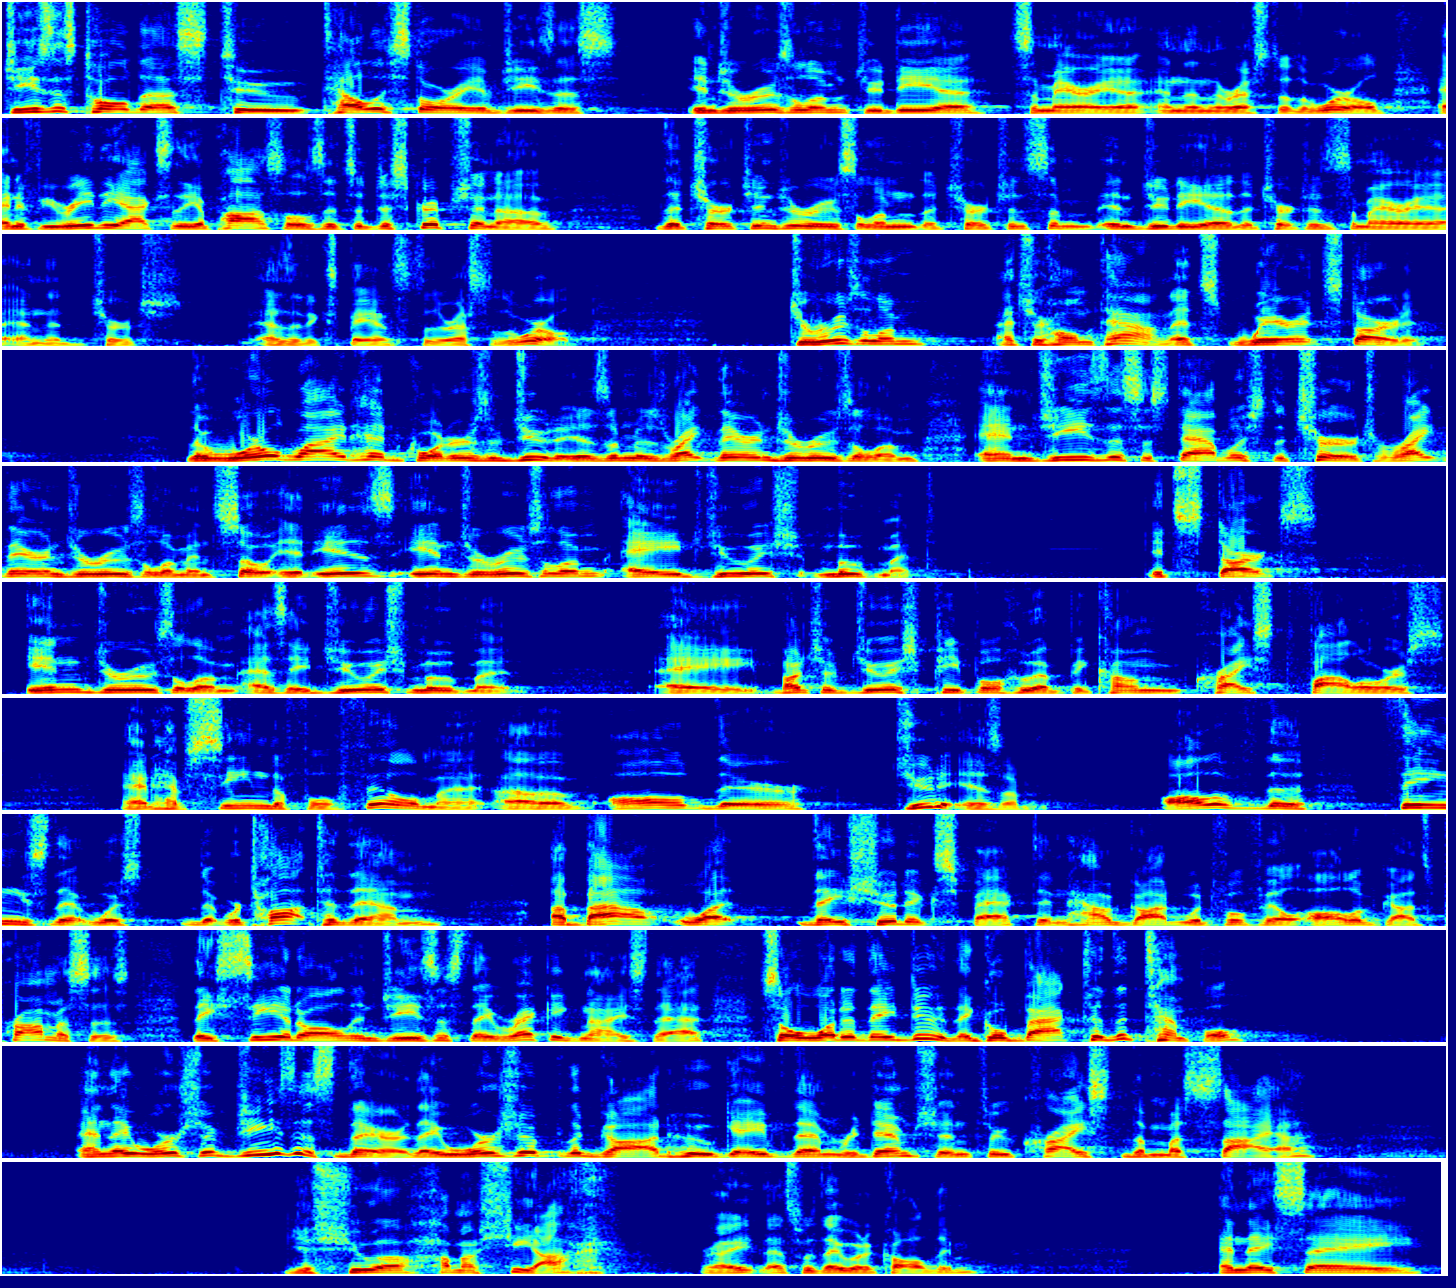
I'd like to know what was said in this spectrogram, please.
Jesus told us to tell the story of Jesus in Jerusalem, Judea, Samaria, and then the rest of the world. And if you read the Acts of the Apostles, it's a description of the church in Jerusalem, the church in, Judea, the church in Samaria, and the church as it expands to the rest of the world. Jerusalem, that's your hometown. That's where it started. The worldwide headquarters of Judaism is right there in Jerusalem, and Jesus established the church right there in Jerusalem, and so it is in Jerusalem a Jewish movement. It starts in Jerusalem as a Jewish movement, a bunch of Jewish people who have become Christ followers and have seen the fulfillment of all their Judaism, all of the things that, was, that were taught to them about what they should expect and how God would fulfill all of God's promises. They see it all in Jesus, they recognize that. So, what did they do? They go back to the temple and they worship Jesus there. They worship the God who gave them redemption through Christ the Messiah, Yeshua HaMashiach, right? That's what they would have called him. And they say,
